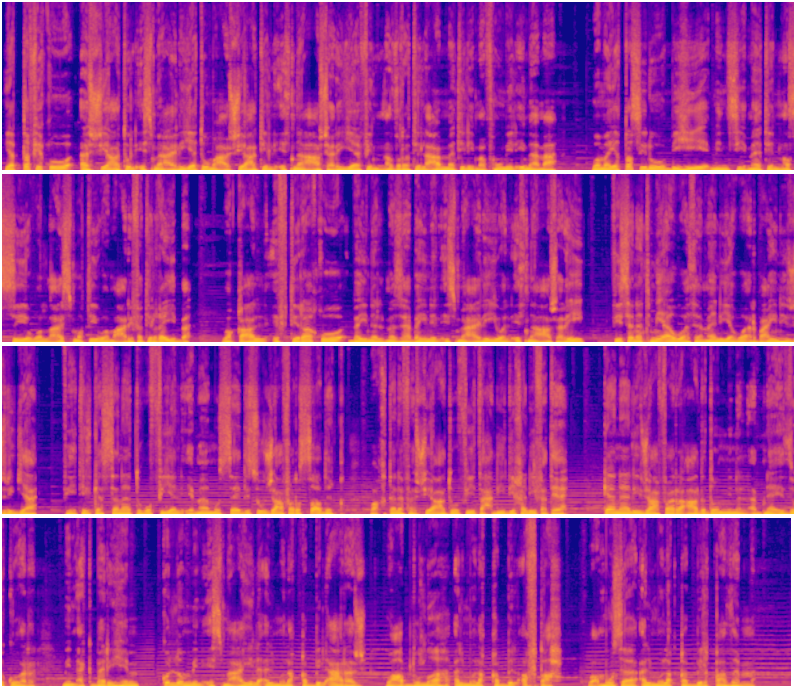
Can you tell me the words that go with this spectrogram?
يتفق الشيعة الإسماعيلية مع الشيعة الاثنى عشرية في النظرة العامة لمفهوم الإمامة وما يتصل به من سمات النص والعصمة ومعرفة الغيب. وقع الافتراق بين المذهبين الإسماعيلي والاثنى عشري في سنة 148 هجرية. في تلك السنة توفي الإمام السادس جعفر الصادق واختلف الشيعة في تحديد خليفته. كان لجعفر عدد من الأبناء الذكور من أكبرهم كل من إسماعيل الملقب بالأعرج وعبد الله الملقب بالأفطح وموسى الملقب بالقاظم.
